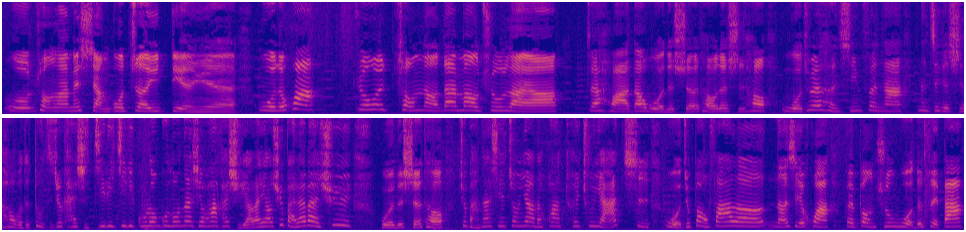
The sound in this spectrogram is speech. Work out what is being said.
我从来没想过这一点耶，我的话就会从脑袋冒出来啊。”在滑到我的舌头的时候，我就会很兴奋呐。那这个时候，我的肚子就开始叽里叽里咕隆咕隆，那些话开始摇来摇去，摆来摆去。我的舌头就把那些重要的话推出牙齿，我就爆发了。那些话会蹦出我的嘴巴，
